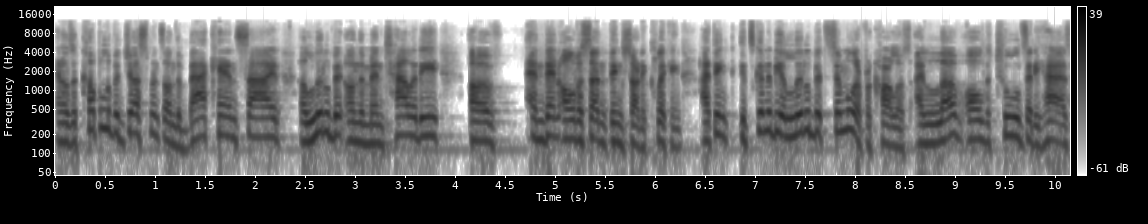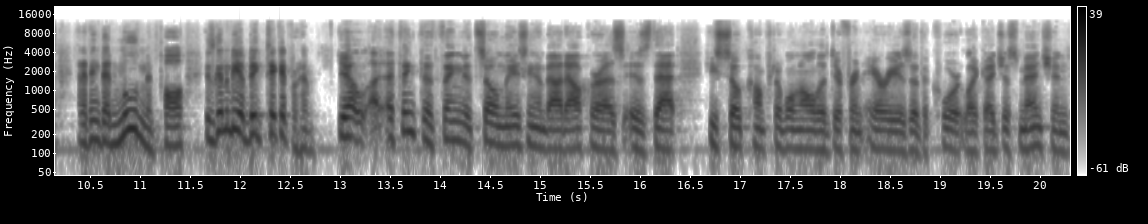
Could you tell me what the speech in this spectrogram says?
and it was a couple of adjustments on the backhand side, a little bit on the mentality of and then all of a sudden things started clicking. I think it's going to be a little bit similar for Carlos. I love all the tools that he has, and I think that movement, Paul, is going to be a big ticket for him. Yeah, I think the thing that's so amazing about Alcaraz is that he's so comfortable in all the different areas of the court, like I just mentioned.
